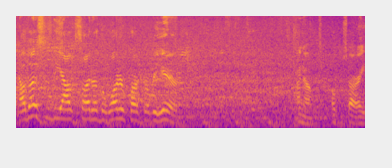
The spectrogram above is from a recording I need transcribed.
Now this is the outside of the water park over here. I know. Oh, sorry.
